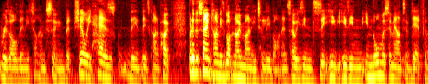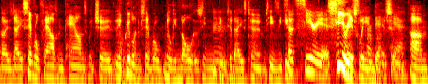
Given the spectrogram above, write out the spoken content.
resolved anytime soon. But Shelley has the, these kind of hopes. But at the same time, he's got no money to live on, and so he's in he, he's in enormous amounts of debt for those days, several thousand pounds, which are the equivalent of several million dollars in, in today's terms. He's, he's So it's serious. seriously in debt. yeah. Um,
